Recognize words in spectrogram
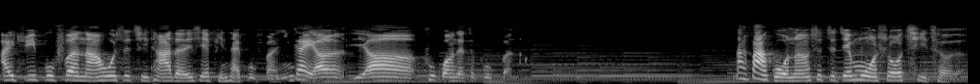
IG 部分啊，或是其他的一些平台部分，应该也要也要曝光在这部分啊。那法国呢，是直接没收汽车的，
